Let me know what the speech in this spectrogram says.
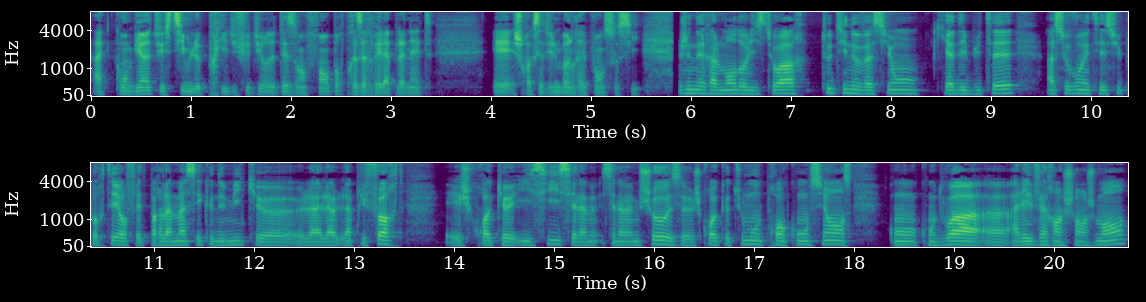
à combien tu estimes le prix du futur de tes enfants pour préserver la planète? Et je crois que c'est une bonne réponse aussi. Généralement, dans l'histoire, toute innovation qui a débuté a souvent été supportée en fait par la masse économique euh, la, plus forte. Et je crois que ici, c'est la, même chose. Je crois que tout le monde prend conscience qu'on doit euh, aller vers un changement.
